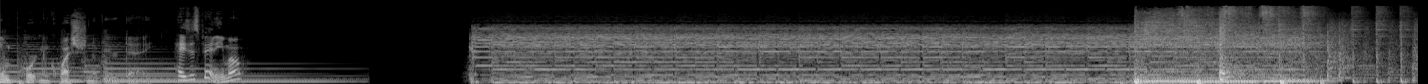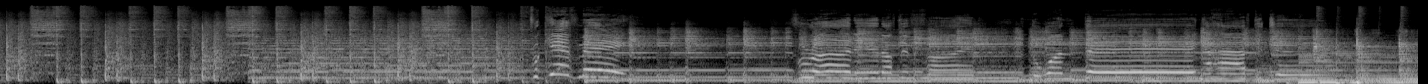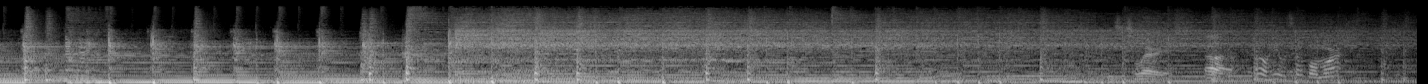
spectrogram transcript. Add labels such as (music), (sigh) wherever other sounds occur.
important question of your day. Hey, is this band emo?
